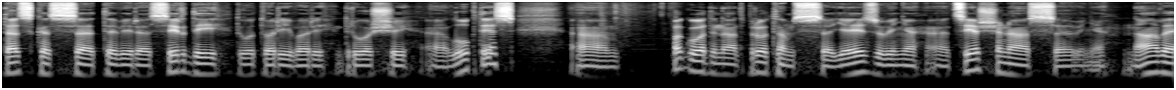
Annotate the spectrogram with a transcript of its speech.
tas, kas eh, tev ir eh, sirdī, to tu arī vari droši eh, lūgties. Um, Pagodināt, protams, Jēzu viņa ciešanās, viņa nāvē,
